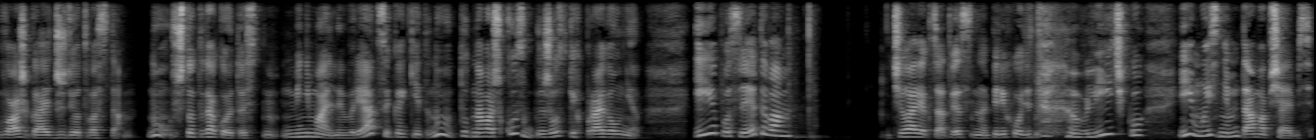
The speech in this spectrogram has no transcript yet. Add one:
ваш гайд ждет вас там. Ну, что-то такое, то есть минимальные вариации какие-то. Ну, тут на ваш вкус жестких правил нет. И после этого человек, соответственно, переходит в личку, и мы с ним там общаемся.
